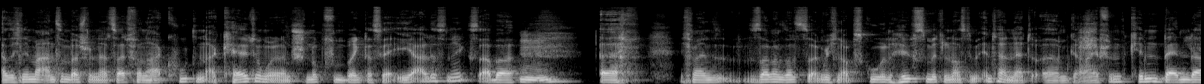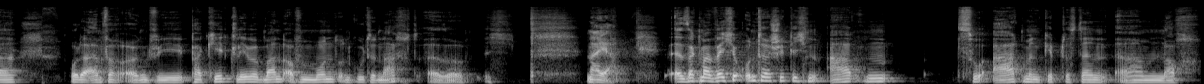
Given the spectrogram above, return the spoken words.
Also ich nehme mal an, zum Beispiel in der Zeit von einer akuten Erkältung oder einem Schnupfen bringt das ja eh alles nichts, aber mhm. äh, ich meine, soll man sonst zu irgendwelchen obskuren Hilfsmitteln aus dem Internet ähm, greifen? Kinnbänder oder einfach irgendwie Paketklebeband auf dem Mund und gute Nacht? Also ich, naja, Äh, sag mal, welche unterschiedlichen Arten zu atmen gibt es denn ähm, noch,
